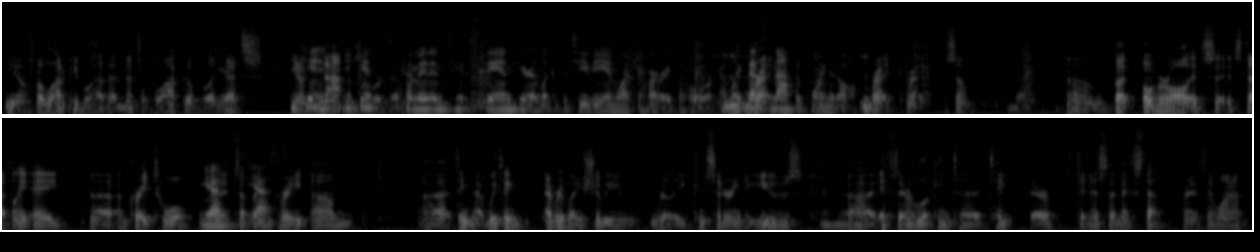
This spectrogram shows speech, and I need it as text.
you know, for a lot of people have that mental block of like Yeah. that's you, know can't not you a good can't workout. come in and stand here and look at the TV and watch your heart rate the whole workout. Like that's Right. not the point at all. Right, right. So, But um, but overall, it's it's definitely a uh, a great tool. Uh, Yes, it's definitely yes. a great um, uh, thing that we think everybody should be really considering to use Mm-hmm. uh, if they're looking to take their fitness the next step. Right, if they want to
